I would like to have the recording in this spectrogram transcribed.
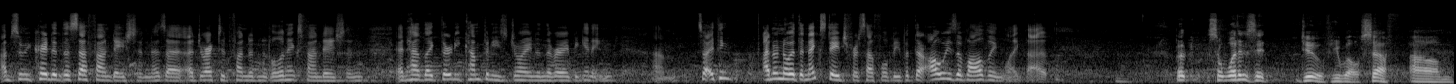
Um, so we created the Ceph Foundation as a, a, directed fund under the Linux Foundation and had like 30 companies join in the very beginning. Um, so I think, I don't know what the next stage for Ceph will be, but they're always evolving like that. But so what does it do, if you will, Ceph? Um,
